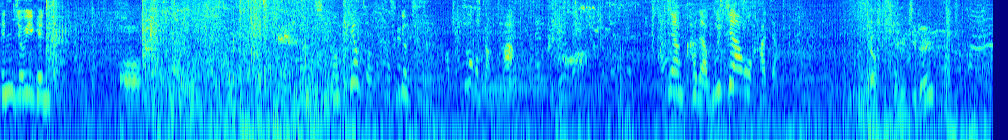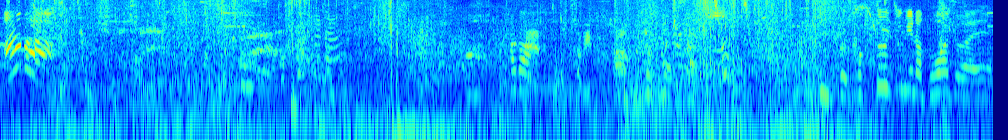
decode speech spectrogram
겐지 여기 겐지. 어 어 피었어. 죽였어. 아, 먹었다. 아. 그냥 가자. 무시하고 가자. 야 겐지를? 아! 아, 가라. 음, 그 격돌 중이라 도와줘야 해.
